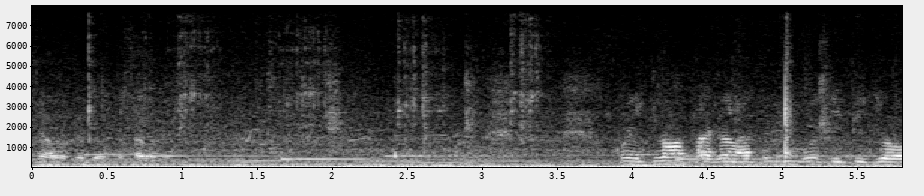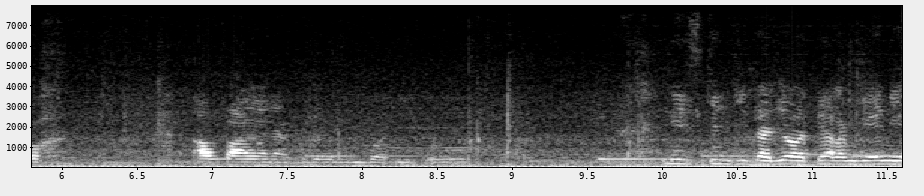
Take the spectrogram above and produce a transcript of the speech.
Pesawat ka dyan, pesawat. Jo, tagal natin yung buat itu Jo. Apa yang aku doon buat itu. Miskin kita Jo, tialang gini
